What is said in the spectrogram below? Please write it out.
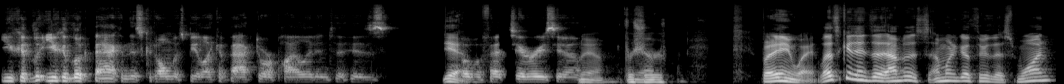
You could you could look back, and this could almost be like a backdoor pilot into his yeah, Boba Fett series. Yeah. yeah, for yeah. sure. But anyway, let's get into. I'm gonna I'm gonna go through this one.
